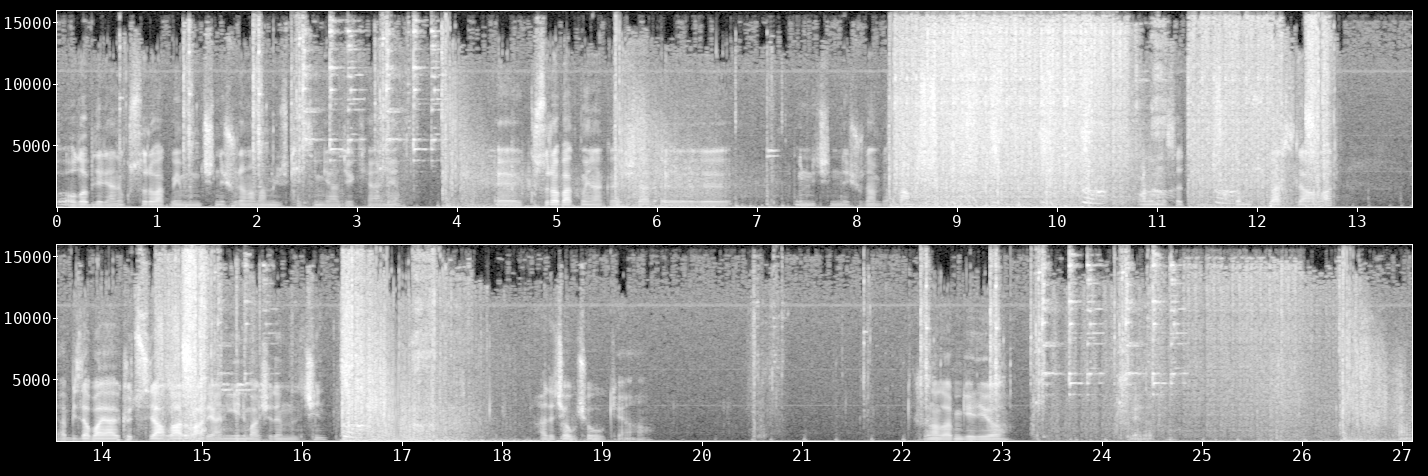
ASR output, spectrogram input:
olabilir yani kusura bakmayın bunun içinde. Şuradan adam yüz kesin gelecek yani. Ee, kusura bakmayın arkadaşlar. Ee, bunun içinde şuradan bir adam. Ananı satayım. Adamın süper silahı var. Ya bize bayağı kötü silahlar var yani yeni başladığımız için. Hadi çabuk çabuk ya. Şuradan adam geliyor. Şuraya da. Tamam.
